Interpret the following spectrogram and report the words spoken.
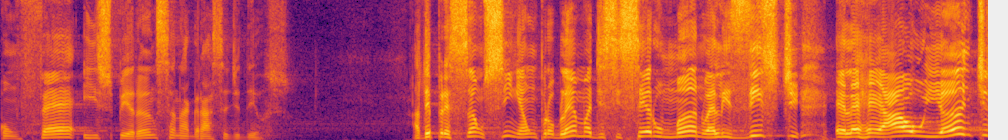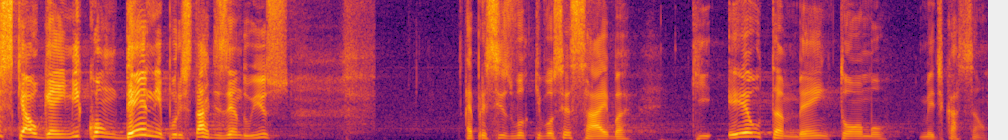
com fé e esperança na graça de Deus. A depressão, sim, é um problema de se ser humano, ela existe, ela é real, e antes que alguém me condene por estar dizendo isso, é preciso que você saiba que eu também tomo medicação.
